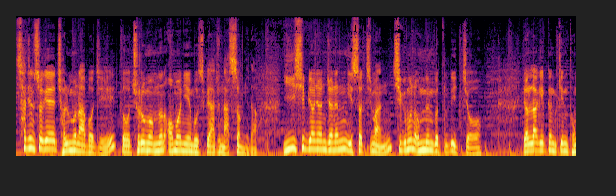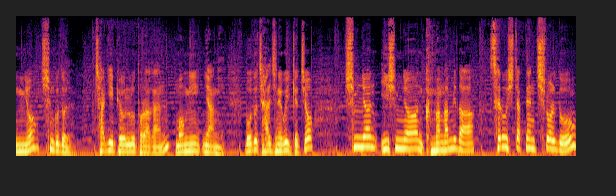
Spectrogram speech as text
사진 속의 젊은 아버지 또 주름 없는 어머니의 모습이 아주 낯섭니다. 20여 년 전에는 있었지만 지금은 없는 것들도 있죠. 연락이 끊긴 동료, 친구들, 자기 별로 돌아간 멍이, 냥이 모두 잘 지내고 있겠죠? 10년, 20년 금방 갑니다. 새로 시작된 7월도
